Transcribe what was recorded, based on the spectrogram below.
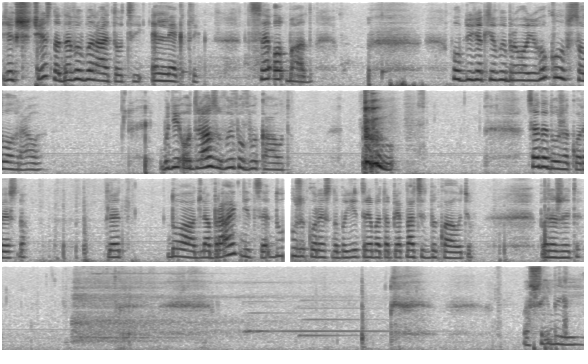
якщо чесно, не вибирайте оцей електрик. Це обман. Помню, як я вибрала його, коли в соло грала. Мені одразу випав блокаут. Це не дуже корисно. Для, ну, а для Брайтні це дуже корисно, бо їй треба там 15 беклаутів пережити. Машини.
